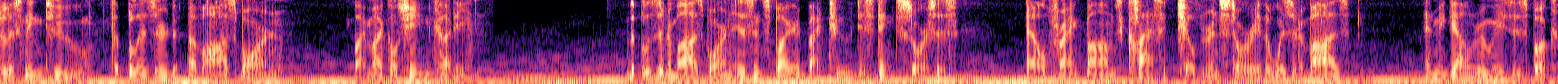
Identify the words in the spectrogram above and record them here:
You're listening to The Blizzard of Osborne by Michael Sheen Cuddy. The Blizzard of Osborne is inspired by two distinct sources L. Frank Baum's classic children's story, The Wizard of Oz, and Miguel Ruiz's book,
